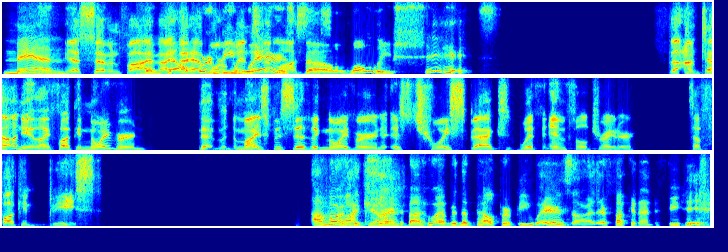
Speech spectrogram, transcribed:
Man. Yeah, seven five. The I, I have more wins than losses. though. Holy shit. I'm telling you, like fucking Noivern. The, my specific Noivern is choice specs with infiltrator. It's a fucking beast. I'm more Oh concerned God. about whoever the Belper bewares are. They're fucking undefeated.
